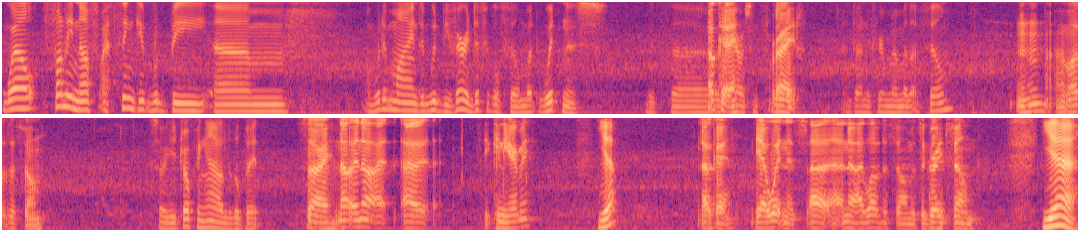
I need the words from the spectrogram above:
well, funny enough, I think it would be. Um, I wouldn't mind. It would be a very difficult film, but Witness with, uh, with Okay, Harrison Ford. right. I don't know if you remember that film. hmm I love the film. So you're dropping out a little bit. Sorry, no, no. I, I, can you hear me? Yeah. Okay. Yeah, Witness. Uh, no, I love the film. It's a great film. Yeah,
